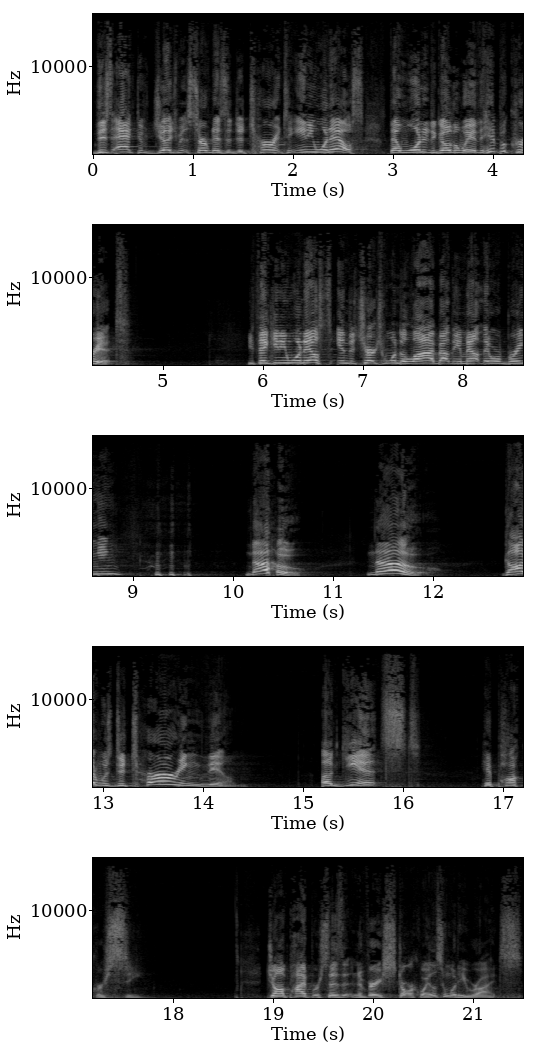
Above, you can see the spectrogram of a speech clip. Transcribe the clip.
This act of judgment served as a deterrent to anyone else that wanted to go the way of the hypocrite. You think anyone else in the church wanted to lie about the amount they were bringing? no. No. God was deterring them against hypocrisy. John Piper says it in a very stark way. Listen what he writes.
